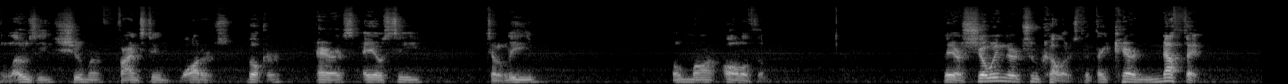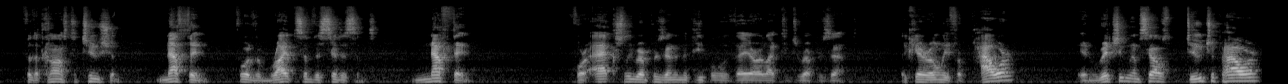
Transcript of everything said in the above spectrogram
Pelosi, Schumer, Feinstein, Waters, Booker, Harris, AOC, Tlaib, Omar, all of them. They are showing their true colors, that they care nothing for the Constitution, nothing for the rights of the citizens, nothing for actually representing the people that they are elected to represent. They care only for power enriching themselves due to power,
